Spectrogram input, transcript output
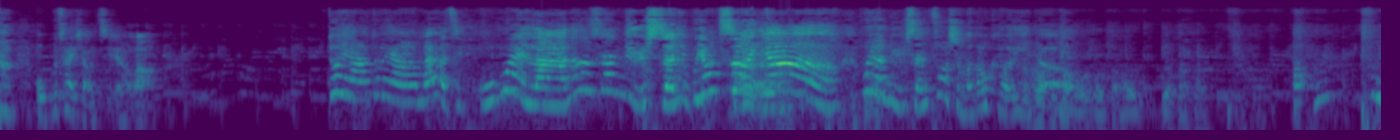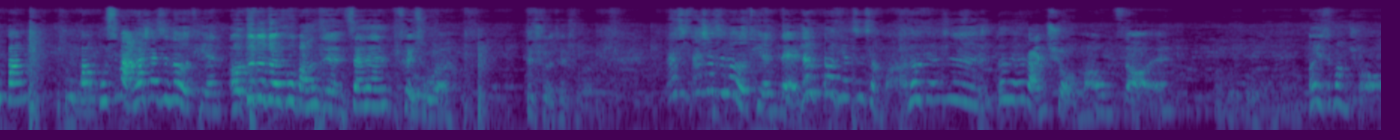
我不蔡小姐，好不好？对呀、对呀、买耳机不会啦，那个是她女神，你不要这样。为了女神做什么都可以的。我怎么想要要看看？哦，嗯，富邦，富邦不是吧？他现在是乐天。哦，对对对，富邦之前珊珊退出了，退出了，退出了。他是他现在是乐天的，乐乐天是什么啊？乐天是乐天是篮球吗？我不知道哎。哦，也是棒球哦。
